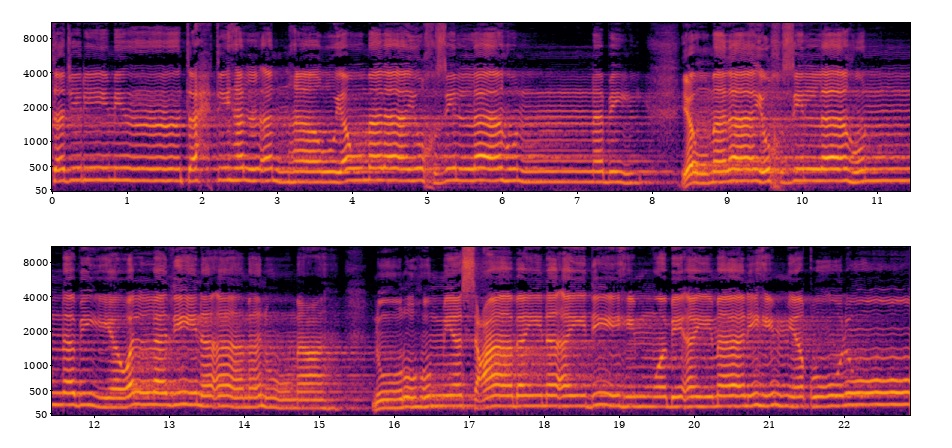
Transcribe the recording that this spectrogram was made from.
تجري من تحتها الأنهار يوم لا يخزي الله النبي يوم لا يخزي الله النبي والذين آمنوا معه. نورهم يسعى بين أيديهم وبأيمانهم يقولون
